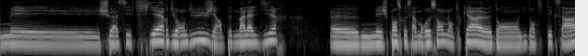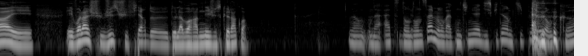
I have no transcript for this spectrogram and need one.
mais je suis assez fier du rendu. J'ai un peu de mal à le dire, euh, mais je pense que ça me ressemble en tout cas euh, dans l'identité que ça a. Et, et voilà, je suis juste, je suis fier de, de l'avoir amené jusque là, quoi. On a hâte d'entendre ça, mais on va continuer à discuter un petit peu encore.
